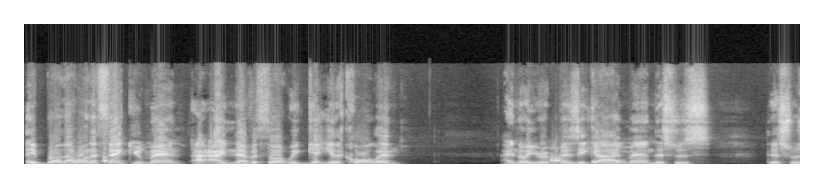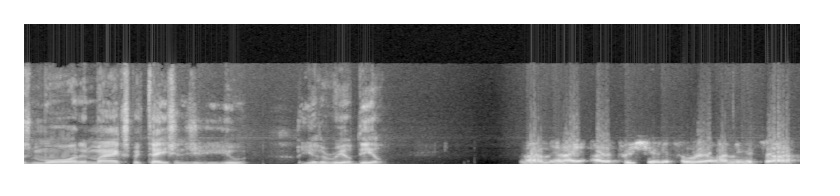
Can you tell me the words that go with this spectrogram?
Hey, brother, I want to thank you, man. I, I never thought we'd get you to call in. I know you're a busy guy, man. This was this was more than my expectations. You you you're the real deal. No, man, I, I appreciate it for real. I mean, it's uh,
